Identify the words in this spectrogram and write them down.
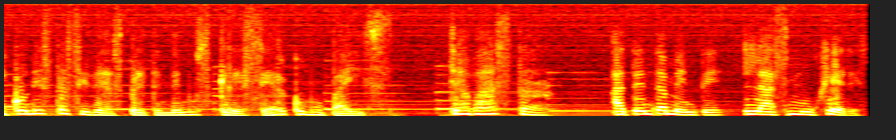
Y con estas ideas pretendemos crecer como país. Ya basta. Atentamente, las mujeres.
